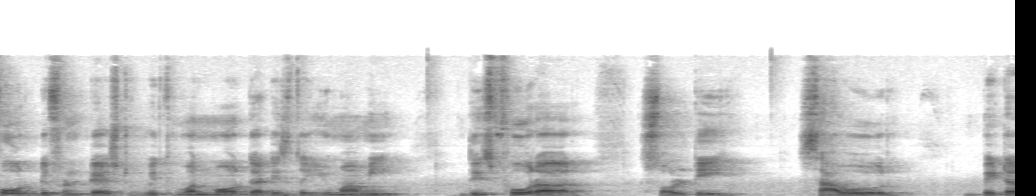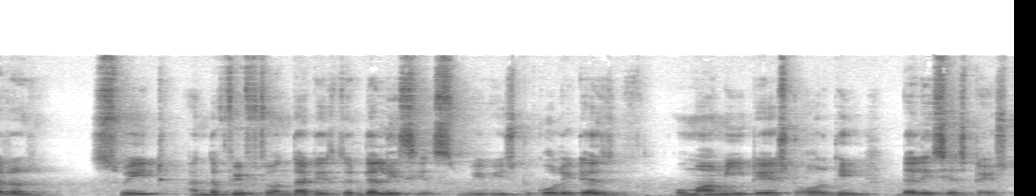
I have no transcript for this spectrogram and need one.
four different tastes with one more that is the umami. These four are salty sour bitter sweet and the fifth one that is the delicious. We used to call it as umami taste or the delicious taste.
